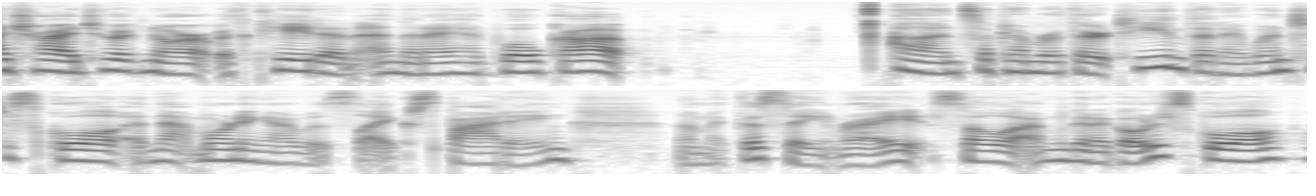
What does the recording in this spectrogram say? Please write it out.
I tried to ignore it with Caden, and then I had woke up on September 13th and I went to school and that morning I was like spotting and I'm like this ain't right so I'm going to go to school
